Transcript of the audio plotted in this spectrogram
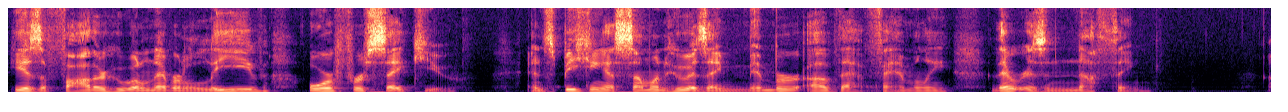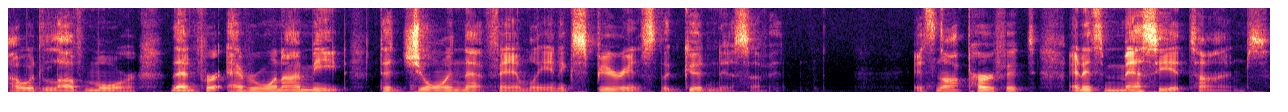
He is a father who will never leave or forsake you. And speaking as someone who is a member of that family, there is nothing I would love more than for everyone I meet to join that family and experience the goodness of it. It's not perfect and it's messy at times,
